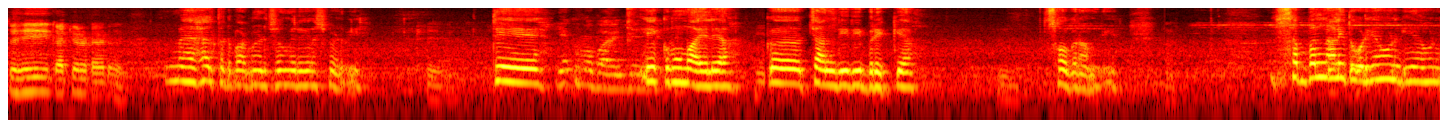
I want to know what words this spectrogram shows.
ਤੁਸੀਂ ਕੱਚੋ ਰਿਟਾਇਰਡ ਹੋਏ? ਮੈਂ ਹੈਲਥ ਡਿਪਾਰਟਮੈਂਟ ਚੋਂ ਮੇਰੇ ਹਸਬੰਡ ਵੀ। ਠੀਕ ਹੈ। ਤੇ ਇੱਕ ਮੋਬਾਈਲ ਜੇ ਇੱਕ ਮੋਬਾਈਲ ਆ ਇੱਕ ਚਾਂਦੀ ਦੀ ਬ੍ਰਿਕ ਆ। 100 ਗ੍ਰਾਮ ਦੀ। ਸੱਬਲ ਨਾਲ ਹੀ ਤੋੜੀਆਂ ਹੋਣਗੀਆਂ ਹੁਣ।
